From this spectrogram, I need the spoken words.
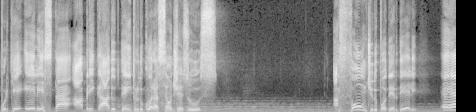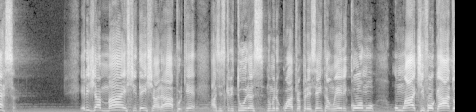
porque ele está abrigado dentro do coração de Jesus a fonte do poder dele é essa. Ele jamais te deixará, porque as Escrituras, número 4, apresentam ele como um advogado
